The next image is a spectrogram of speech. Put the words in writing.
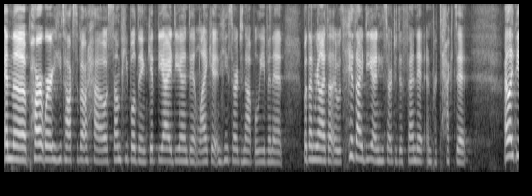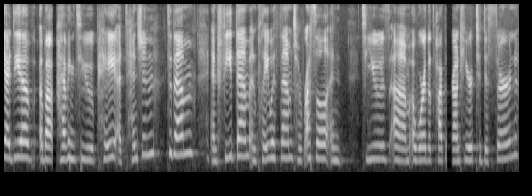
and the part where he talks about how some people didn't get the idea and didn't like it and he started to not believe in it but then realized that it was his idea and he started to defend it and protect it i like the idea of, about having to pay attention to them and feed them and play with them to wrestle and to use um, a word that's popular around here to discern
